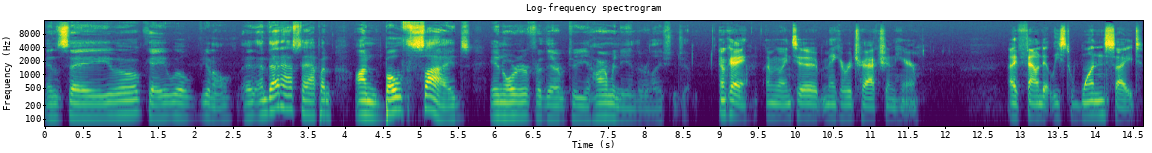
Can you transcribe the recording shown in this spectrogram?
and say okay well you know and, and that has to happen on both sides in order for there to be harmony in the relationship Okay, I'm going to make a retraction here. I found at least one site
